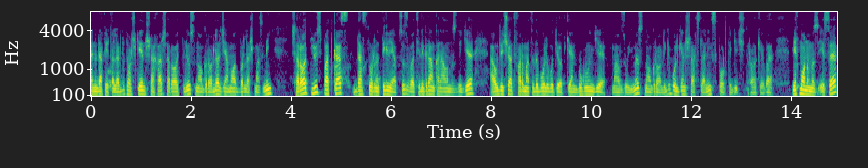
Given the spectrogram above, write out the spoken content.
ayni daqiqalarda toshkent shahar sharoit plyus nogironlar jamoat birlashmasining sharoit plyus podkast dasturini tinglayapsiz va telegram kanalimizdagi audio chat formatida bo'lib o'tayotgan bugungi mavzuyimiz nogironligi bo'lgan shaxslarning sportdagi ishtiroki va mehmonimiz esa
